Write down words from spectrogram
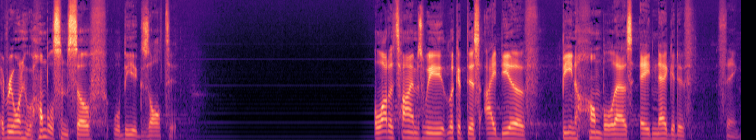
everyone who humbles himself will be exalted. A lot of times we look at this idea of being humbled as a negative thing.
